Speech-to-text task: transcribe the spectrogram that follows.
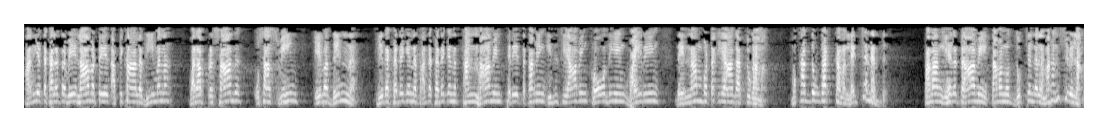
හරියට කලට වේලාවට අතිකාල දීමන වරප්‍රසාද උසස් විහිම් ඒව දෙන්න. හිර කඩගෙන තද කඩගෙන තණ්හාවෙන් පෙරේත කමින් ඉදිසියාවෙන් ක්‍රෝධයෙන් වෛරයෙන් දෙන්නම් බොට කියාගත්තු ගම. මොකද්ද උගත්කම ලැජ්ජ නැද්ද? Taman ඉහළට ආවේ Tamanු දුක් විඳලා මහන්සි වෙලා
